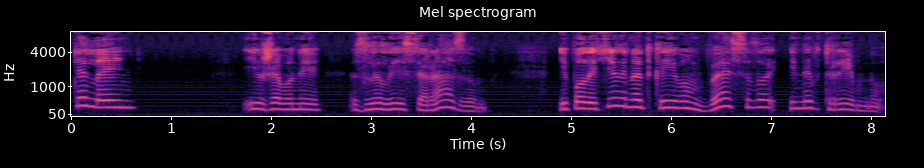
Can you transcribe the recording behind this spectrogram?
телень, і вже вони злилися разом і полетіли над Києвом весело і невтримно,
